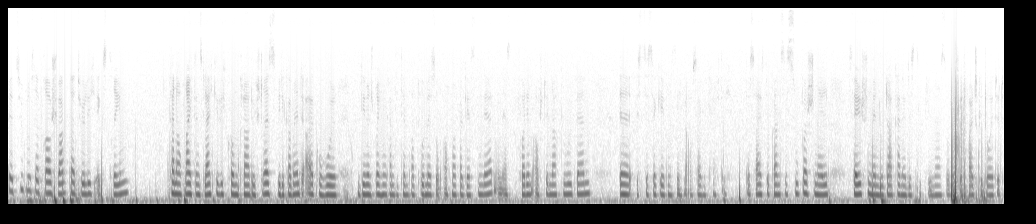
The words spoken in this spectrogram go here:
Der Zyklus der Frau schwankt natürlich extrem kann auch leicht ins Gleichgewicht kommen, klar durch Stress, Medikamente, Alkohol und dementsprechend kann die Temperaturmessung auch mal vergessen werden und erst vor dem Aufstehen nachgeholt werden, äh, ist das Ergebnis nicht mehr aussagekräftig. Das heißt, du kannst es super schnell fälschen, wenn du da keine Disziplin hast oder es wird falsch gedeutet.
